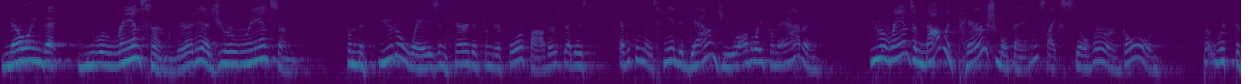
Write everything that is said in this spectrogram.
Knowing that you were ransomed, there it is, you were ransomed from the futile ways inherited from your forefathers, that is, everything that was handed down to you all the way from Adam. You were ransomed not with perishable things like silver or gold, but with the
